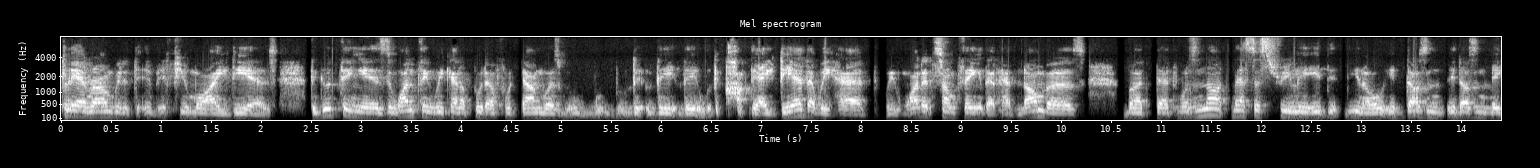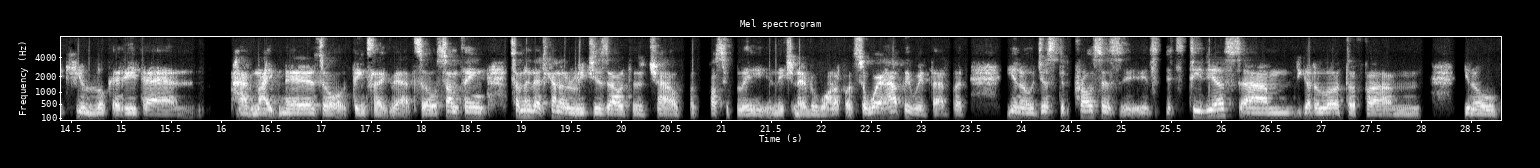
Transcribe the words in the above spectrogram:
play around with a, a, few more ideas. The good thing is, the one thing we kind of put our foot down was the the, the the, the idea that we had. We wanted something that had numbers, but that was not necessarily. You know, it doesn't it doesn't make you look at it and have nightmares or things like that. So something something that kind of reaches out to the child, possibly in each and every one of us. So we're happy with that. But you know, just the process it's it's tedious. Um, you got a lot of um, you know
